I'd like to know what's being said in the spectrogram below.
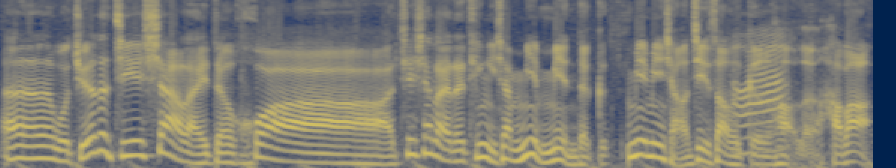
呃，我觉得接下来的话，接下来来听一下面面的歌，面面想要介绍的歌好了，好不好？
